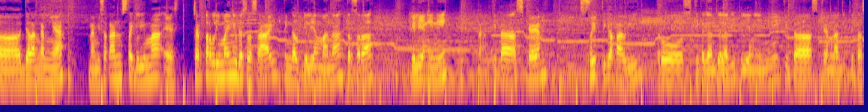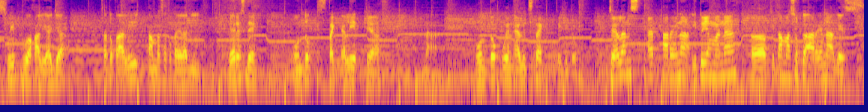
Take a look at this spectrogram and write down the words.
uh, jalankannya. Nah, misalkan stack 5 eh chapter 5 ini udah selesai, tinggal pilih yang mana, terserah. Pilih yang ini. Nah, kita scan sweep tiga kali terus kita ganti lagi pilih yang ini kita scan lagi kita sweep dua kali aja. Satu kali tambah satu kali lagi. Beres deh untuk stack elite ya. Nah untuk win elite stack kayak gitu. Challenge at arena itu yang mana uh, kita masuk ke arena guys.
